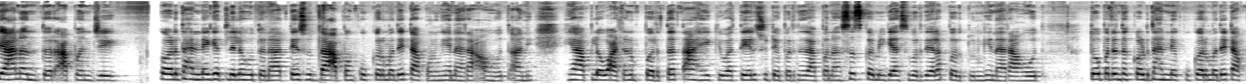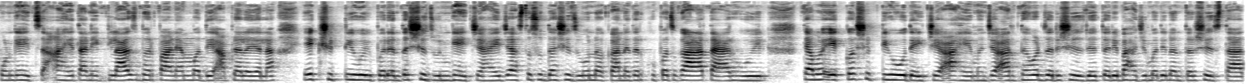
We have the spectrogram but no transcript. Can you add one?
त्यानंतर आपण जे कडधान्य घेतलेलं होतं ना ते सुद्धा आपण कुकरमध्ये टाकून घेणार आहोत. आणि हे आपलं वाटण परतत आहे किंवा तेल सुटेपर्यंत आपण असंच कमी गॅसवर त्याला परतून घेणार आहोत. तोपर्यंत कडधान्य कुकरमध्ये टाकून घ्यायचं आहेत आणि ग्लासभर पाण्यामध्ये आपल्याला याला एक शिट्टी होईपर्यंत शिजवून घ्यायची आहे. जास्तसुद्धा शिजवू नका नाही तर खूपच गाळा तयार होईल. त्यामुळे एकच शिट्टी होऊ द्यायची आहे. म्हणजे अर्धवट जरी शिजले तरी भाजीमध्ये नंतर शिजतात.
